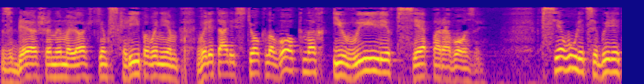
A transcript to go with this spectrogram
с бешеным легким всхлипыванием вылетали стекла в окнах и выли все паровозы. Все улицы были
